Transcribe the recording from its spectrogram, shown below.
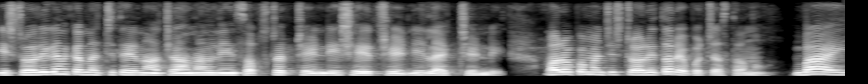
ఈ స్టోరీ కనుక నచ్చితే నా ఛానల్ని సబ్స్క్రైబ్ చేయండి షేర్ చేయండి లైక్ చేయండి. మరొక మంచి స్టోరీతో రేపు వచ్చేస్తాను బాయ్!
